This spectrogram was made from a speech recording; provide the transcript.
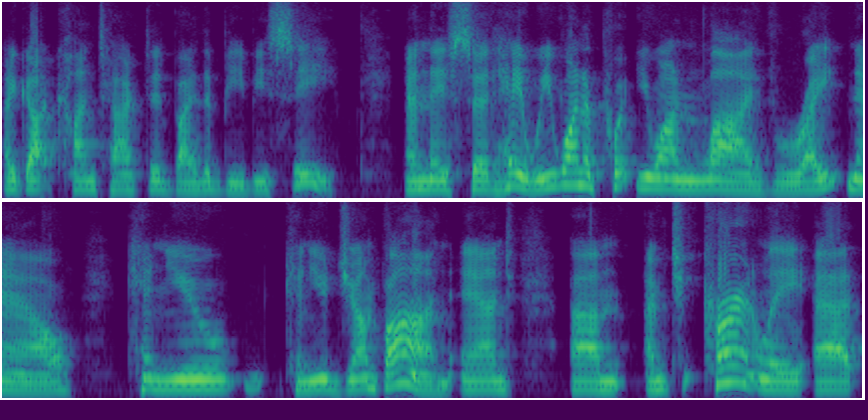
I got contacted by the BBC. And they said, Hey, we want to put you on live right now. Can you can you jump on? And um, I'm t- currently at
